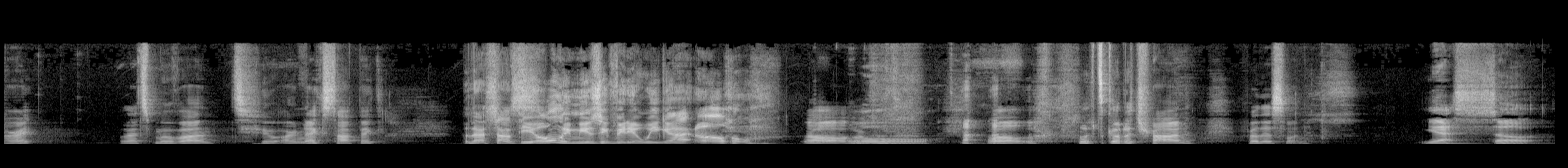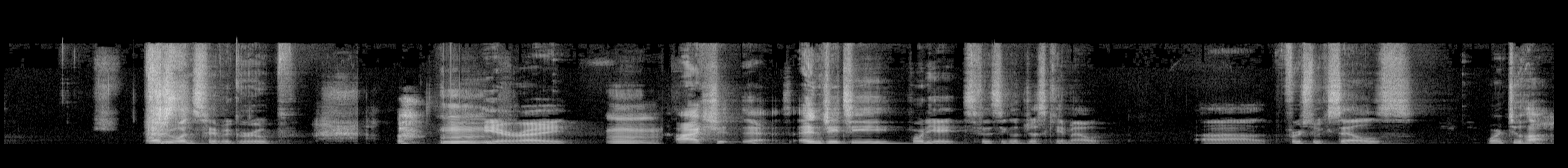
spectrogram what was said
All right, let's move on to our next topic. But that's not Just- the only music video we got. Oh, Oh, Oh. well, let's go to Tron for this one. Yes. So everyone's favorite group Mm, here, right? mm. Actually, yeah. NGT 48 fifth single just came out. Uh, first week sales weren't too hot.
